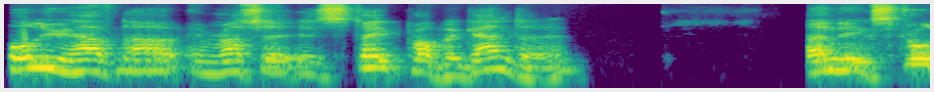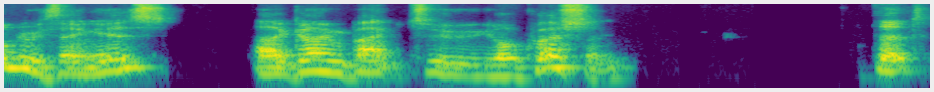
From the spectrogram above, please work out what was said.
All you have now in Russia is state propaganda and the extraordinary thing is, uh, going back to your question, that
